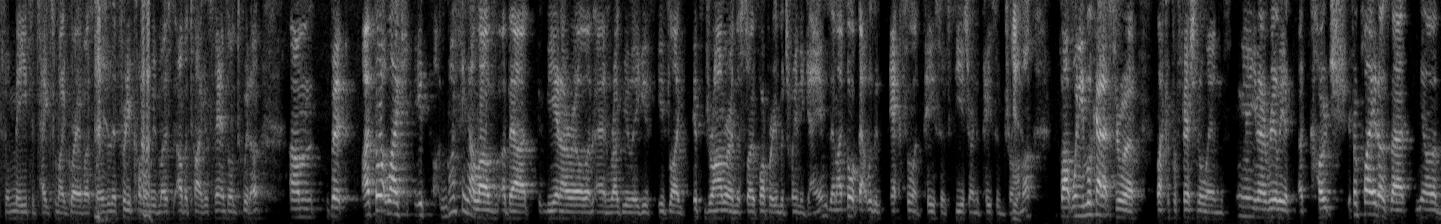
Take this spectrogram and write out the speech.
for me to take to my grave, I suppose. They're pretty common with most other Tigers fans on Twitter. Um, but I thought like it, one thing I love about the NRL and, and, rugby league is, is like it's drama and the soap opera in between the games. And I thought that was an excellent piece of theatre and a piece of drama. Yeah. But when you look at it through a like a professional lens, you know, really a, a, coach, if a player does that, you know,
